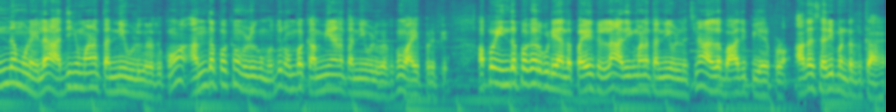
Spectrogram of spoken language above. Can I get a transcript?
இந்த முனையில் அதிகமான தண்ணி விழுகிறதுக்கும் அந்த பக்கம் விழுகும்போது ரொம்ப கம்மியான தண்ணி விழுகிறதுக்கும் வாய்ப்பு இருக்கு. அப்போ இந்த பக்கம் இருக்கக்கூடிய அந்த பயிர்கள்லாம் அதிகமான தண்ணி விழுந்துச்சுன்னா அதில் பாதிப்பு ஏற்படும். அதை சரி பண்ணுறதுக்காக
